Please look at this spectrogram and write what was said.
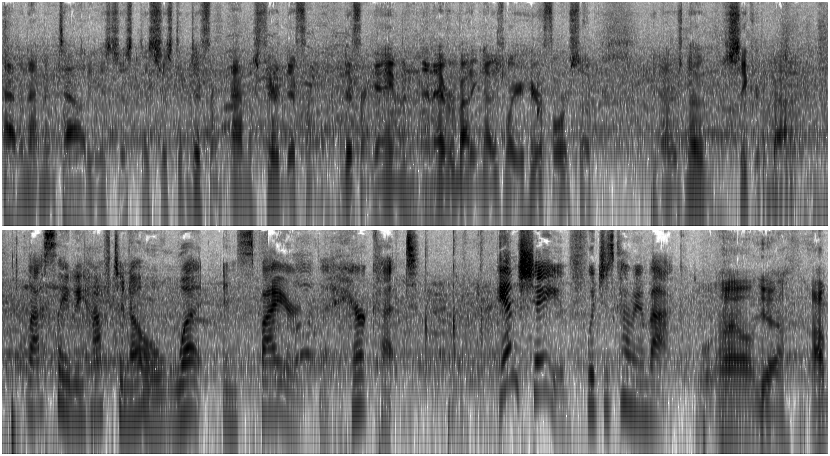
having that mentality. It's just it's just a different atmosphere, different different game, and, and everybody knows what you're here for. So you know, there's no secret about it. Lastly, we have to know what inspired the haircut and shave, which is coming back. Well, yeah, I'm,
